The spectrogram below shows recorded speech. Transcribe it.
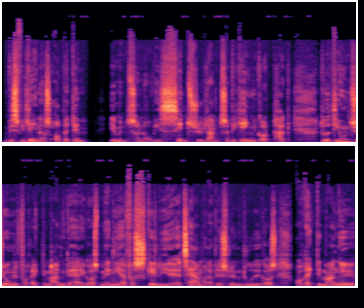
Hvis vi læner os op af dem, jamen så når vi sindssygt langt, så vi kan egentlig godt pakke. Du ved, det er jo en jungle for rigtig mange, det her, ikke også, med mm. de her forskellige øh, termer, der bliver slynget ud, ikke også, og rigtig mange øh,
